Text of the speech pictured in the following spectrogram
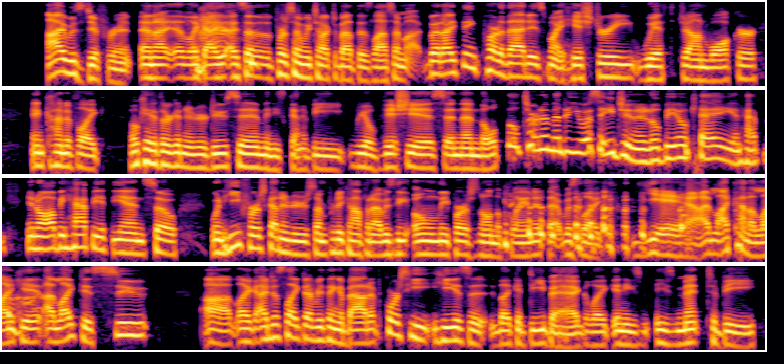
I was different, and I uh, like I, I said the first time we talked about this last time. But I think part of that is my history with John Walker, and kind of like, okay, they're going to introduce him, and he's going to be real vicious, and then they'll they'll turn him into U.S. agent, and it'll be okay, and happy. You know, I'll be happy at the end. So when he first got introduced, I'm pretty confident I was the only person on the planet that was like, yeah, I like kind of like it. I liked his suit. Uh, like I just liked everything about it. Of course, he he is a like a d bag, like, and he's he's meant to be.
